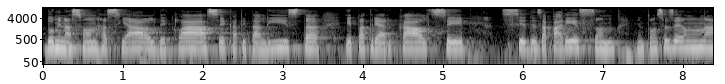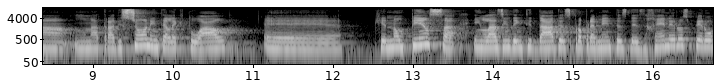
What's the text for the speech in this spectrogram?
dominação racial de classe capitalista e patriarcal se se desapareçam. Então, é uma, uma tradição intelectual é, que não pensa em las identidades propriamente de gêneros, pero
